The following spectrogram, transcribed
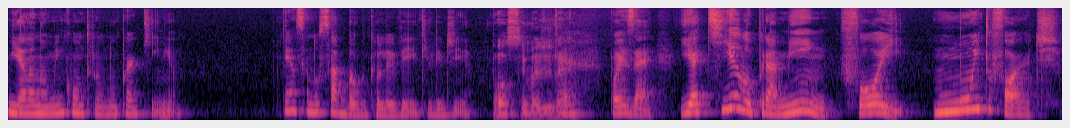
E ela não me encontrou no parquinho. Pensa no sabão que eu levei aquele dia. Posso imaginar. Pois é. E aquilo para mim foi muito forte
